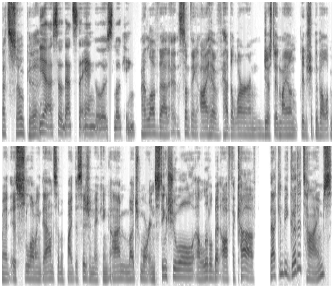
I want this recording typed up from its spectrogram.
That's so good. Yeah. So that's the angle I was looking. I love that. It's something I have had to learn just in my own leadership development is slowing down some of my decision making. I'm much more instinctual, a little bit off the cuff. That can be good at times,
